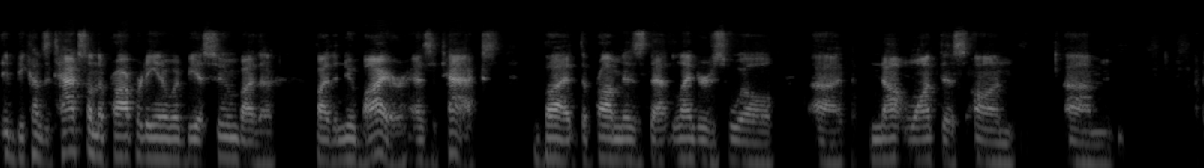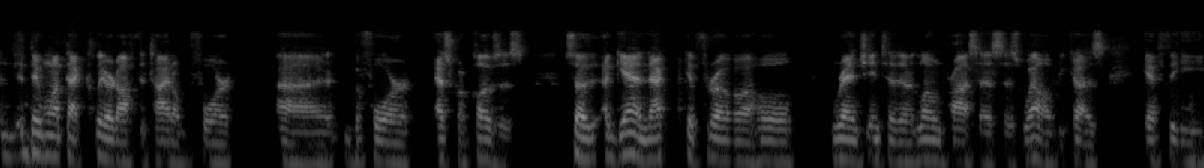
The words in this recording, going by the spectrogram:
it becomes a tax on the property and it would be assumed by the, by the new buyer as a tax. But the problem is that lenders will uh, not want this on, um, they want that cleared off the title before, uh, before escrow closes. So again, that could throw a whole wrench into the loan process as well because if the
